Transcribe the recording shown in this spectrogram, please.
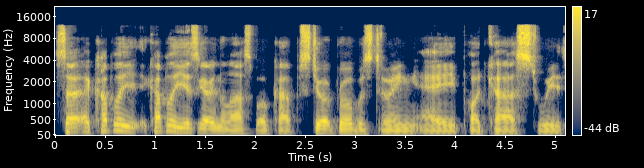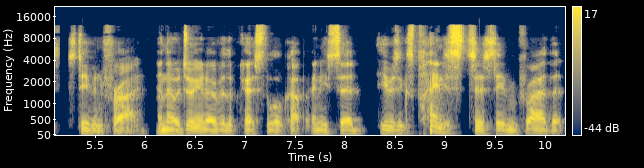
So a couple of a couple of years ago in the last World Cup, Stuart Broad was doing a podcast with Stephen Fry, and they were doing it over the course of the World Cup. And he said he was explaining to Stephen Fry that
